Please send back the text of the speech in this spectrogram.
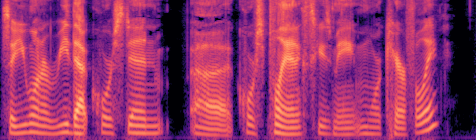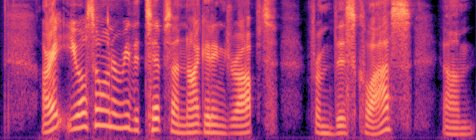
so you want to read that CourseDen uh, course plan, excuse me, more carefully. All right, you also want to read the tips on not getting dropped from this class. Um,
